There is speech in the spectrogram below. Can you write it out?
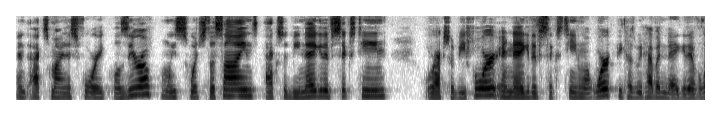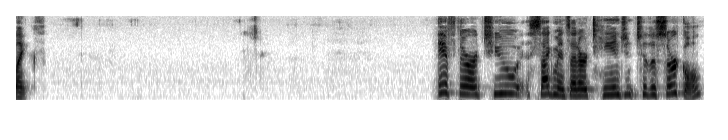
and x minus 4 equals 0. When we switch the signs, x would be negative 16 or x would be 4, and negative 16 won't work because we'd have a negative length. if there are two segments that are tangent to the circle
